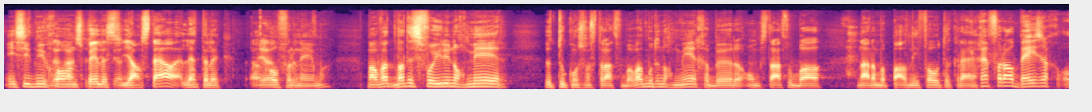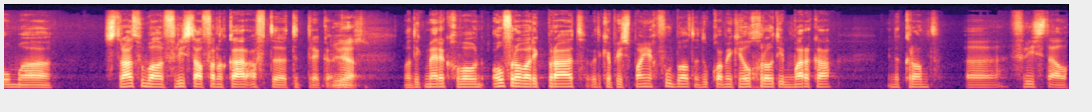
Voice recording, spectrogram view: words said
je ziet nu De gewoon spelers jaar. jouw stijl letterlijk eh, Ja, overnemen. Maar wat, wat is voor jullie nog meer de toekomst van straatvoetbal? Wat moet er nog meer gebeuren om straatvoetbal naar een bepaald niveau te Ik krijgen? ben vooral bezig om eh, straatvoetbal en freestyle van elkaar af te, te trekken. Ja. Want ik merk gewoon, overal waar ik praat... Want ik heb in Spanje gevoetbald en toen kwam ik heel groot in Marca, in de krant. eh, freestyle,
